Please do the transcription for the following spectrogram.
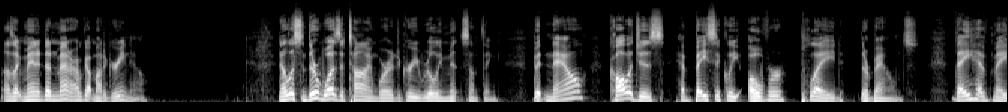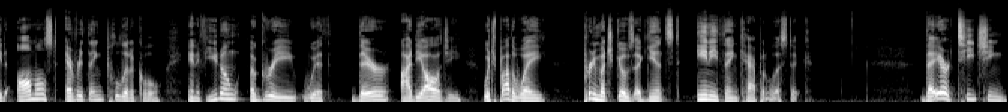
And I was like, man, it doesn't matter. I've got my degree now. Now, listen, there was a time where a degree really meant something, but now colleges have basically overplayed their bounds. They have made almost everything political, and if you don't agree with their ideology, which, by the way, pretty much goes against anything capitalistic, they are teaching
